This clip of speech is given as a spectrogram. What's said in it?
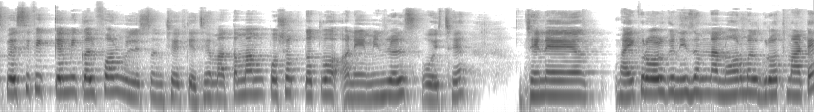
સ્પેસિફિક કેમિકલ ફોર્મ્યુલેશન છે કે જેમાં તમામ પોષક તત્વો અને મિનરલ્સ હોય છે જેને માઇક્રો ઓર્ગેનિઝમના નોર્મલ ગ્રોથ માટે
